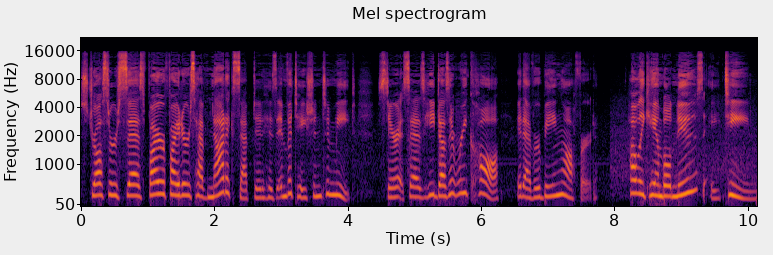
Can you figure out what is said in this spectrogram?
Strasser says firefighters have not accepted his invitation to meet. Sterrett says he doesn't recall it ever being offered. Holly Campbell, News 18.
